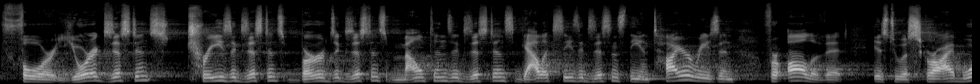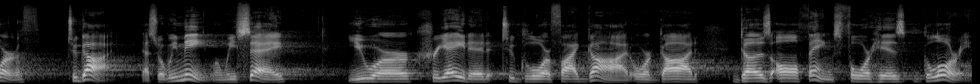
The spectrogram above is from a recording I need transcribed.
for your existence, trees' existence, birds' existence, mountains' existence, galaxies' existence, the entire reason for all of it is to ascribe worth to God. That's what we mean when we say you were created to glorify God, or God does all things for his glory.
